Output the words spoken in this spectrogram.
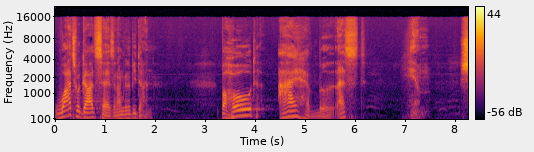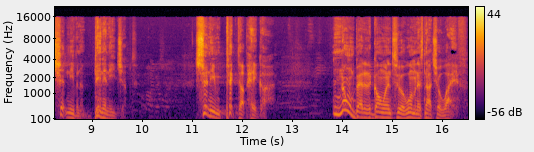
Watch what God says, and I'm going to be done. Behold, I have blessed him. Shouldn't even have been in Egypt. Shouldn't even picked up Hagar. Known better to go into a woman that's not your wife.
